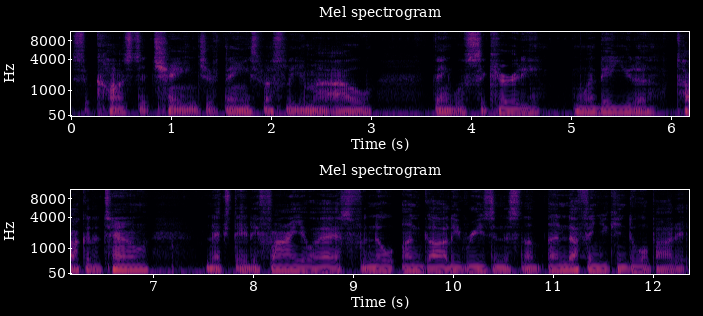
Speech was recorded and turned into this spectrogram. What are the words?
It's a constant change of things, especially in my owl thing with security. One day you the talk of the town, next day they find your ass for no ungodly reason. There's no, uh, nothing you can do about it.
